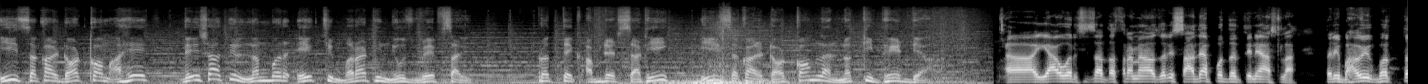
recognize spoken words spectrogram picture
ई सकाळ डॉट कॉम आहे. देशातील नंबर एक ची मराठी न्यूज वेबसाईट. प्रत्येक अपडेटसाठी ई सकाळ डॉट कॉम ला नक्की भेट द्या. या वर्षीचा दसरा मेळावा जरी साध्या पद्धतीने असला तरी भाविक भक्त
